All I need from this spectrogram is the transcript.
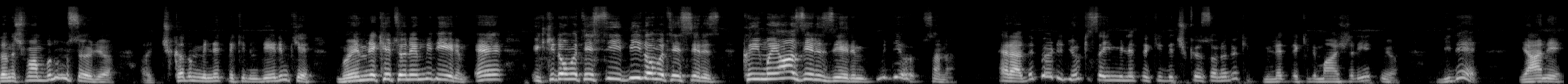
Danışman bunu mu söylüyor? Ay çıkalım milletvekilim diyelim ki memleket önemli diyelim. E iki domates değil bir domates yeriz. Kıymayı az yeriz diyelim mi diyor sana. Herhalde böyle diyor ki sayın milletvekili de çıkıyor sonra diyor ki milletvekili maaşları yetmiyor. Bir de yani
